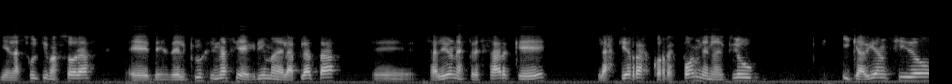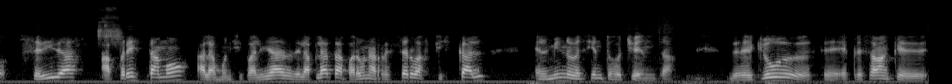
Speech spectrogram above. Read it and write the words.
y en las últimas horas, eh, desde el Club Gimnasia de Grima de la Plata, eh, salieron a expresar que las tierras corresponden al club y que habían sido cedidas a préstamo a la Municipalidad de La Plata para una reserva fiscal en 1980. Desde el club este, expresaban que,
